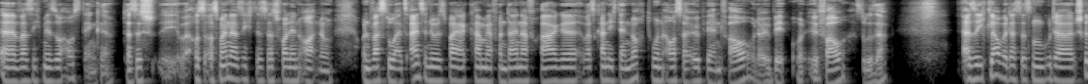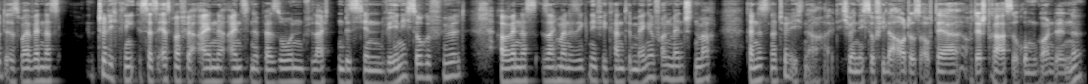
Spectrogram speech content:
äh, was ich mir so ausdenke. Das ist, aus, aus meiner Sicht ist das voll in Ordnung. Und was du als Einzelne, ja, kam ja von deiner Frage, was kann ich denn noch tun außer ÖPNV oder ÖV, hast du gesagt? Also ich glaube, dass das ein guter Schritt ist, weil wenn das natürlich klingt, ist das erstmal für eine einzelne Person vielleicht ein bisschen wenig so gefühlt. Aber wenn das, sag ich mal, eine signifikante Menge von Menschen macht, dann ist es natürlich nachhaltig, wenn nicht so viele Autos auf der, auf der Straße rumgondeln. Ne?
